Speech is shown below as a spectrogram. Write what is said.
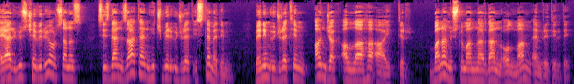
Eğer yüz çeviriyorsanız sizden zaten hiçbir ücret istemedim. Benim ücretim ancak Allah'a aittir. Bana Müslümanlardan olmam emredildi.''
